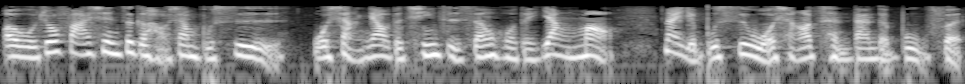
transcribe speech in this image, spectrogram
呃，我就发现这个好像不是我想要的亲子生活的样貌，那也不是我想要承担的部分。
